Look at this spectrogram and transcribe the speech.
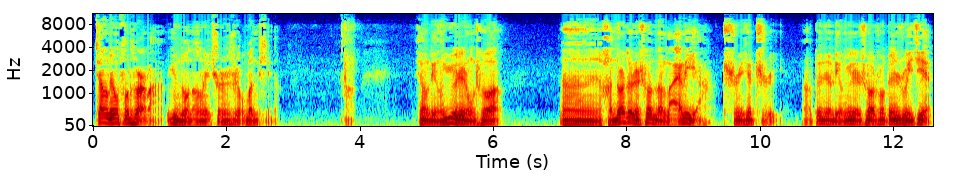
江铃福特吧，运作能力确实是有问题的，啊，像领域这种车，嗯，很多人对这车子的来历啊持一些质疑啊，对这领域这车说跟锐界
